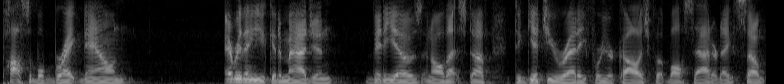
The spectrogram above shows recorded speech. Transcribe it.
possible breakdown, everything you could imagine videos and all that stuff to get you ready for your college football Saturday. So,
